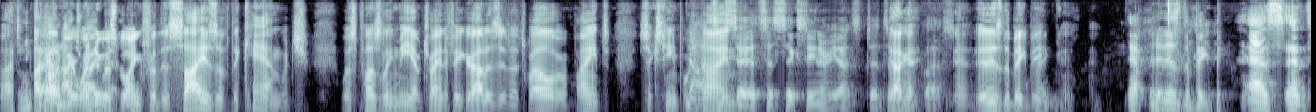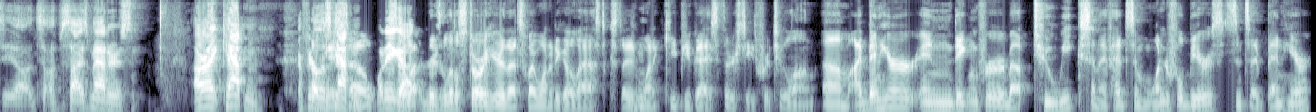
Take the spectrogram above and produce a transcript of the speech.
I, Okay. I I've thought not Beer Wonder was going for the size of the can, which was puzzling me. I'm trying to figure out is it a 12 or a pint, 16.9? No, it's a, si- it's a 16er. Yeah, it's, it's a Yeah, pint okay. glass. Yeah, it is the big bean. Right. Yeah. It is the big. bean. as, as you know, it's- uh, size matters all right captain our fearless Okay, captain so, what do you so, got There's a little story here. That's why I wanted to go last because I didn't Mhm. want to keep you guys thirsty for too long. Um, I've been here in Dayton for about two weeks, and I've had some wonderful beers since I've been here.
